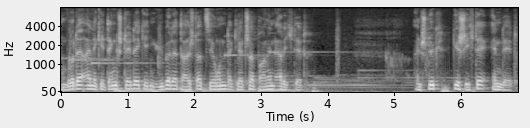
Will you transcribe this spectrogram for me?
wurde eine Gedenkstätte gegenüber der Teilstation der Gletscherbahnen errichtet. Ein Stück Geschichte endet.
